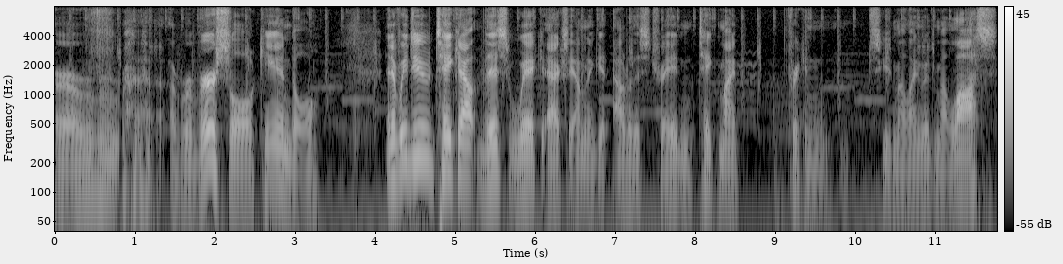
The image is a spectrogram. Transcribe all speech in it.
or a, a reversal candle and if we do take out this wick, actually, I'm going to get out of this trade and take my freaking, excuse my language, my loss.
